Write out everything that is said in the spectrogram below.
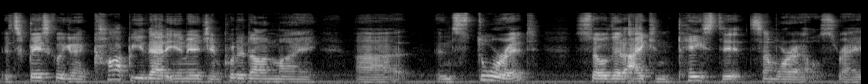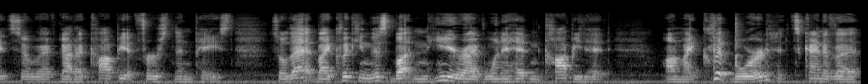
it's basically going to copy that image and put it on my uh, and store it so that I can paste it somewhere else, right? So I've got to copy it first, then paste. So that by clicking this button here, I've went ahead and copied it on my clipboard. It's kind of a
